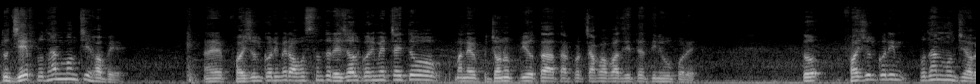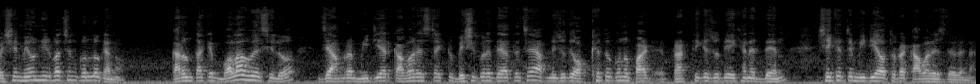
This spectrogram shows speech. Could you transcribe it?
তো যে প্রধানমন্ত্রী হবে মানে ফয়জুল করিমের অবস্থান তো রেজাউল করিমের চাইতেও মানে জনপ্রিয়তা, তারপর চাপাবাজিতে তিনি উপরে। তো ফয়জুল করিম প্রধানমন্ত্রী হবে, সে মেয়র নির্বাচন করল কেন? কারণ তাকে বলা হয়েছিল যে আমরা মিডিয়ার কাভারেজটা একটু বেশি করে দেওয়াতে চাই। আপনি যদি অক্ষেত কোনো প্রার্থীকে যদি এখানে দেন, সেক্ষেত্রে মিডিয়া অতটা কাভারেজ দেবে না।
